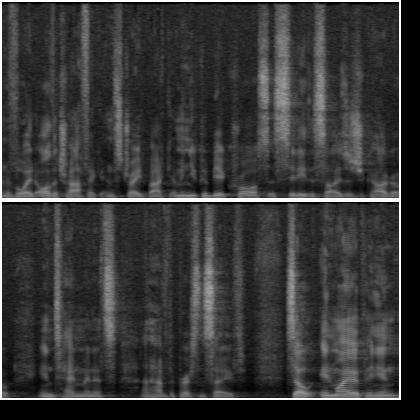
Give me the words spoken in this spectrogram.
and avoid all the traffic and straight back. I mean, you could be across a city the size of Chicago in 10 minutes and have the person saved. So, in my opinion,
